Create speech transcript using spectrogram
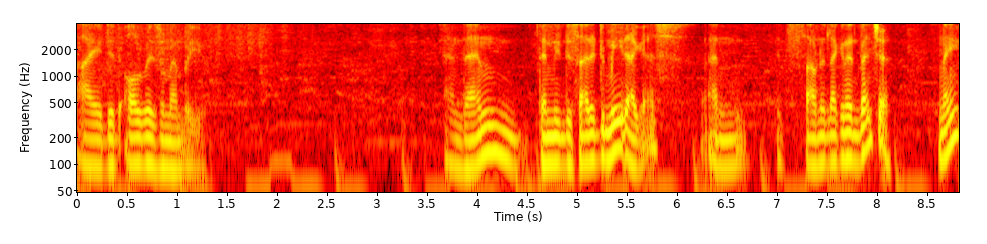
आई did always remember you. And then then we decided to meet, I guess. And it sounded like an adventure. नहीं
